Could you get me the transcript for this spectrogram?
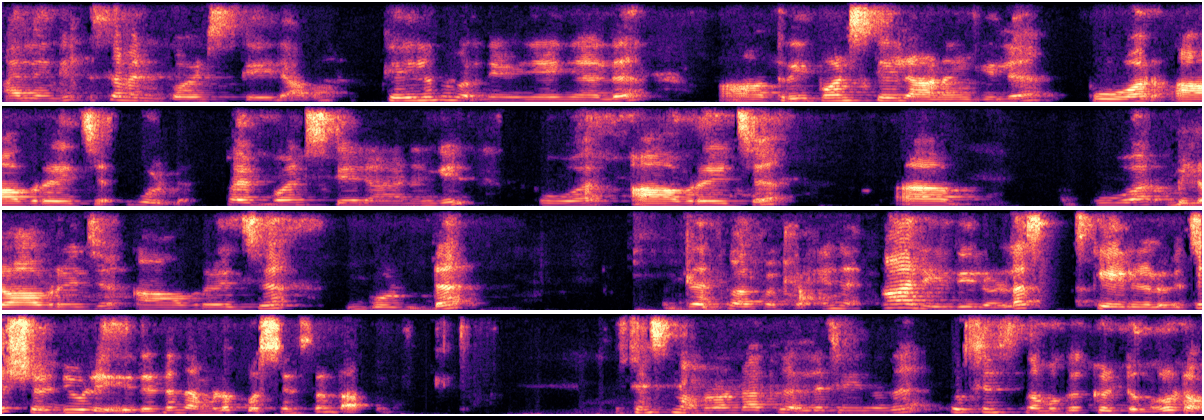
അല്ലെങ്കിൽ സെവൻ പോയിന്റ് സ്കെയിൽ ആവാം. സ്കെയിൽ എന്ന് പറഞ്ഞു കഴിഞ്ഞു കഴിഞ്ഞാൽ ത്രീ പോയിന്റ് സ്കെയിൽ ആണെങ്കിൽ poor average good five point scale ആണെങ്കിൽ poor average poor below average average good perfect ആ രീതിയിലുള്ള സ്കെയിലുകൾ വെച്ച് ഷെഡ്യൂൾ ചെയ്തിട്ട് നമ്മൾ ക്വസ്റ്റ്യൻസ് ഉണ്ടാക്കുന്നു ക്വസ്റ്റ്യൻസ് നമ്മൾ ഉണ്ടാക്കുകയല്ല ചെയ്യുന്നത് ക്വസ്റ്റ്യൻസ് നമുക്ക് കിട്ടുന്നു കേട്ടോ.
